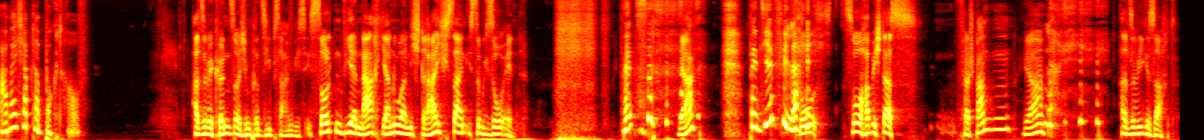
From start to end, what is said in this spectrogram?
Aber ich habe da Bock drauf. Also wir können es euch im Prinzip sagen, wie es ist. Sollten wir nach Januar nicht reich sein, ist sowieso Ende. Was? Ja? Bei dir vielleicht. So, so habe ich das verstanden, ja. Also wie gesagt,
